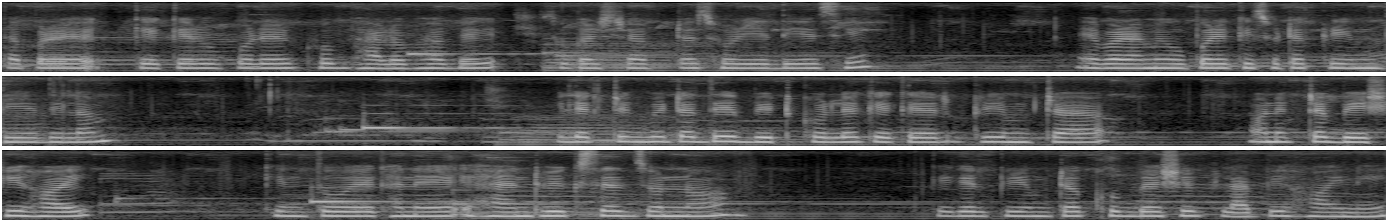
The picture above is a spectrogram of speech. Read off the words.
তারপরে কেকের উপরে খুব ভালোভাবে সুগার সিরাপটা ছড়িয়ে দিয়েছি। এবার আমি উপরে কিছুটা ক্রিম দিয়ে দিলাম। ইলেকট্রিক বিটার দিয়ে বিট করলে কেকের ক্রিমটা অনেকটা বেশি হয়। কিন্তু এখানে হ্যান্ড হুইক্সের জন্য কেকের ক্রিমটা খুব বেশি ফ্লাপি হয়নি।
